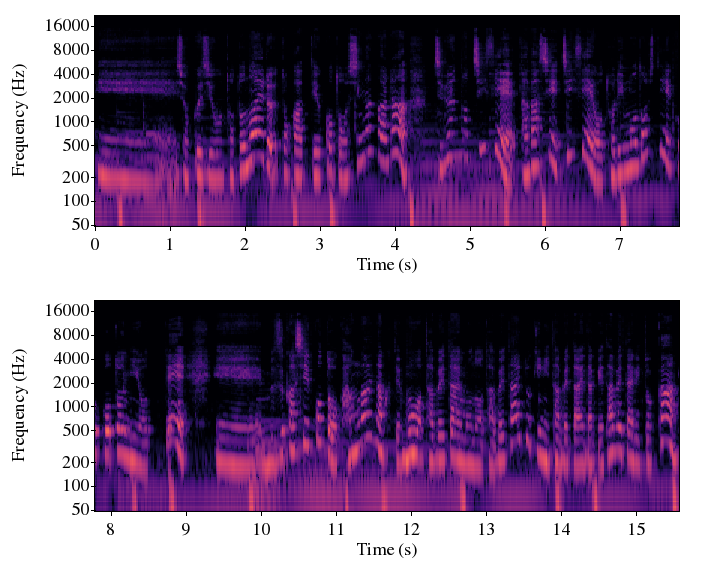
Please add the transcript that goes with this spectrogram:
えー、食事を整えるとかっていうことをしながら、自分の知性、正しい知性を取取り戻していくことによって、えー、難しいことを考えなくても食べたいものを食べたい時に食べたいだけ食べたりとか、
